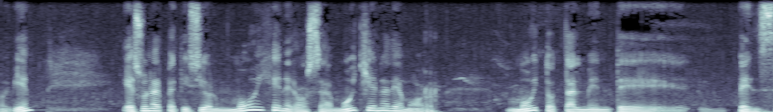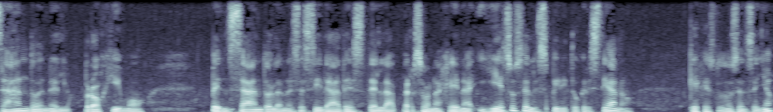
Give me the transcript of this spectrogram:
Muy bien, es una petición muy generosa, muy llena de amor, muy totalmente pensando en el prójimo, pensando en las necesidades de la persona ajena, y eso es el espíritu cristiano que Jesús nos enseñó.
